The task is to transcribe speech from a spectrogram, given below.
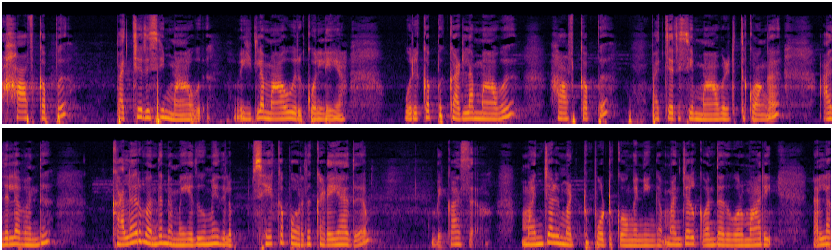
ஹாஃப் கப்பு பச்சரிசி மாவு. வீட்டில் மாவு இருக்கும் இல்லையா? ஒரு கப்பு கடலை மாவு ஹாஃப் கப்பு பச்சரிசி மாவு எடுத்துக்குவாங்க. அதில் வந்து கலர் வந்து நம்ம எதுவுமே இதில் சேர்க்க போகிறது கிடையாது. பிகாஸ் மஞ்சள் மட்டும் போட்டுக்கோங்க நீங்கள் மஞ்சளுக்கு வந்து அது ஒரு மாதிரி நல்லா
